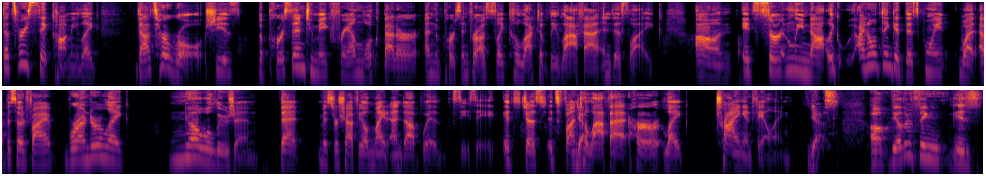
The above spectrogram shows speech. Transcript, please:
that's very sitcom Like that's her role. She is the person to make Fran look better and the person for us to like collectively laugh at and dislike. Um, it's certainly not like I don't think at this point, what episode five, we're under like no illusion that Mr. Sheffield might end up with Cece. It's just it's fun Yeah. to laugh at her like trying and failing. Yes. Um, the other thing is,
